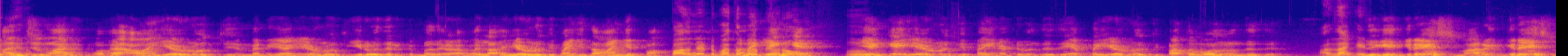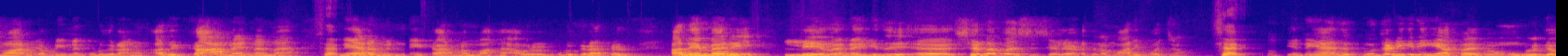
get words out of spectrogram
அஞ்சு மார்க் போக அவன் எழுநூத்தி எழுநூத்தி இருபதற்கு பதிலாக எழுநூத்தி பதினஞ்சு தான் வாங்கியிருப்பான். பதினெட்டு பத்தொன்பது எங்க எழுநூத்தி பதினெட்டு வந்தது எப்ப எழுநூத்தி பத்தொன்பது வந்தது? அதான் இதுக்கு கிரேஸ் மார்க் கிரேஸ் மார்க் அப்படின்னு கொடுக்குறாங்க. அது காரணம் என்னன்னா. நேரமின்மை காரணமாக அவர்கள் கொடுக்கிறார்கள். அதே மாதிரி இது சிலபஸ் சில இடத்துல மாறி போச்சாம். சரி. என்னையா இது கூத்தடிக்கிறீங்க? அப்ப இப்ப உங்களுக்கு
